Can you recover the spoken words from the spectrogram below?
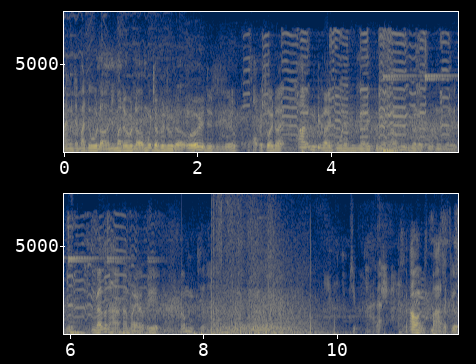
มมึงจะมาดูเหรอมึงจะมาดูเหรอมึงจะไปดูเหรอเอ้ยเดี๋ยวเดี๋ยวขอไปช่วยด้วยอ้าวมึงดึงอะไรกูเนี่ยมึงดึงอะไรกูเนี่ยฮะมึงดึงอะไรกูมึงดึงอะไรกูมึงรัดสถานทำไมล่ะพี่ฮะมึงสถานทำไมจิบหายล้วเอ้ามาสกิล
